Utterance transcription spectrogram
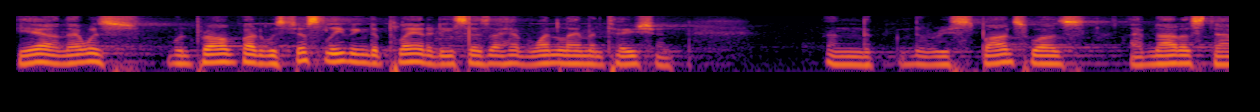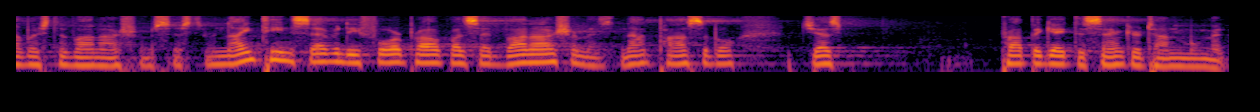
Yeah, that was when Prabhupada was just leaving the planet. He says, I have one lamentation. And the, the response was, I have not established the Varnashram system. In 1974, Prabhupada said, Varnashram is not possible, just propagate the Sankirtan movement.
